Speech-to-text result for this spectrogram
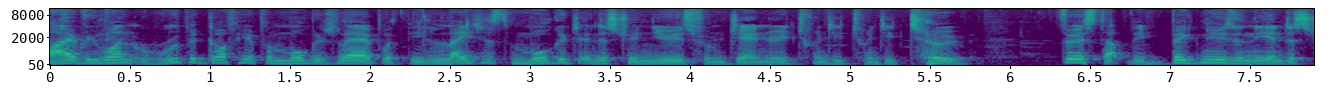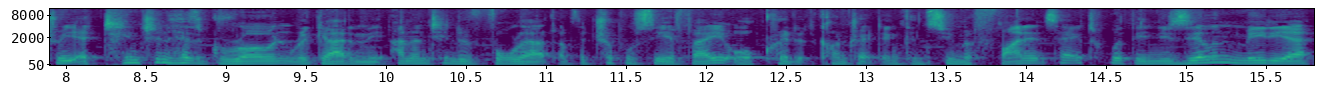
Hi everyone, Rupert Gough here from Mortgage Lab with the latest mortgage industry news from January 2022. First up, the big news in the industry, attention has grown regarding the unintended fallout of the Triple CFA or Credit Contract and Consumer Finance Act with the New Zealand media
